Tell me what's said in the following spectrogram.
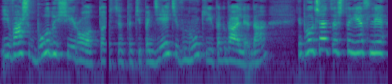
и ваш будущий род, то есть это типа дети, внуки и так далее, да. И получается, что если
